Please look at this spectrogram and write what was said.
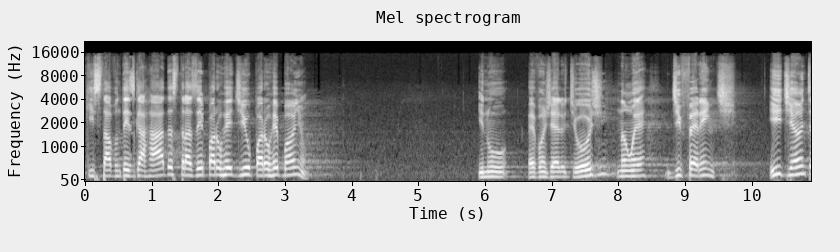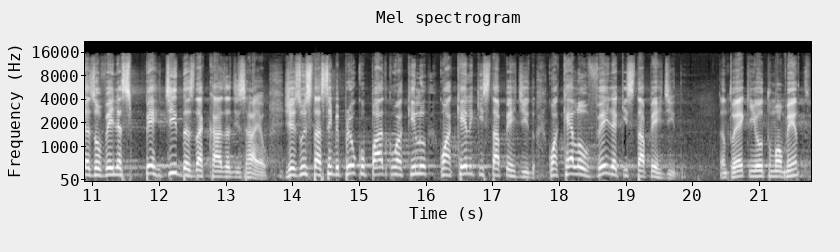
que estavam desgarradas, trazer para o redil, para o rebanho. E no evangelho de hoje não é diferente e diante as ovelhas perdidas da casa de Israel. Jesus está sempre preocupado com aquilo, com aquele que está perdido, com aquela ovelha que está perdida. Tanto é que em outro momento,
